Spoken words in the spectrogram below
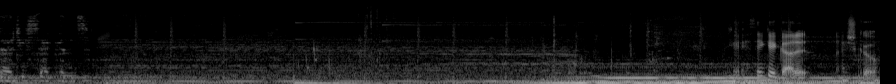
30 seconds. Okay, I think I got it. I should go.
